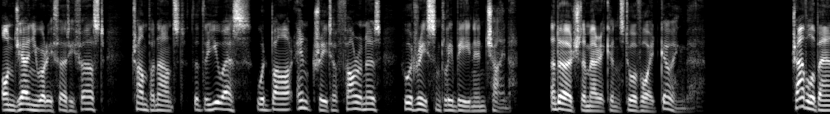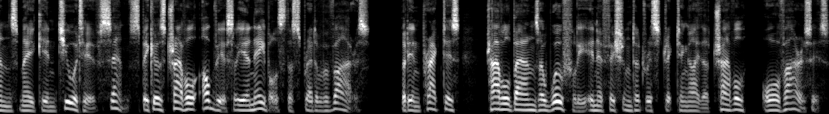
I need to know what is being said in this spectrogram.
On January 31st, Trump announced that the US would bar entry to foreigners who had recently been in China and urged Americans to avoid going there. Travel bans make intuitive sense because travel obviously enables the spread of a virus, but in practice, travel bans are woefully inefficient at restricting either travel or viruses.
